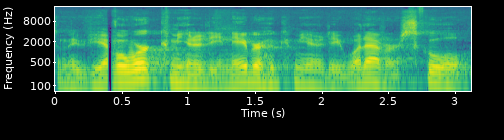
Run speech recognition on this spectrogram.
some of you have a work community, neighborhood community, whatever, school.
